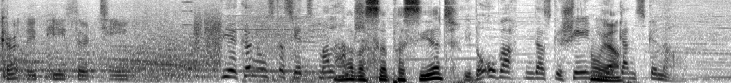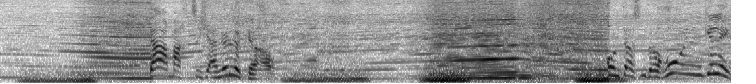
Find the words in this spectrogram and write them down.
Currently P13. Wir können uns das jetzt mal Ah, anschauen. was da passiert? Wir beobachten das Geschehen Oh hier ja. ganz genau. Da macht sich eine Lücke auf. Und das Überholen gelingt.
